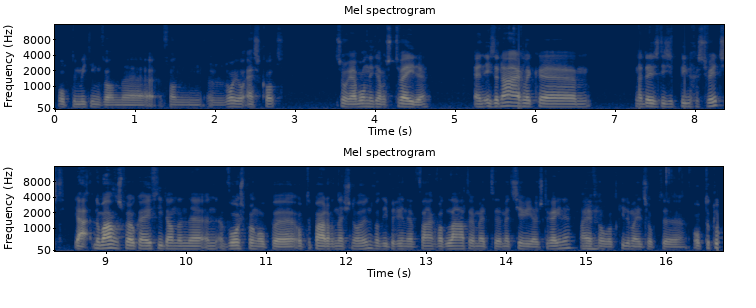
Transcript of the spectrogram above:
op de meeting van, eh, van Royal Ascot. Sorry, hij won niet, hij was tweede. En is daarna eigenlijk ehm, naar deze discipline geswitcht. Ja, normaal gesproken heeft hij dan een, eh, een, een voorsprong op, eh, op de paarden van National Hunt. Want die beginnen vaak wat later met, met serieus trainen. Hij heeft Mhm. al wat kilometers op de, op de klok.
